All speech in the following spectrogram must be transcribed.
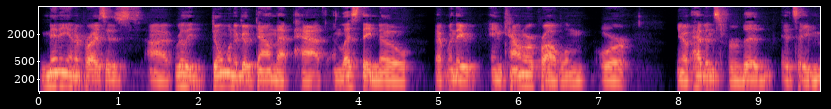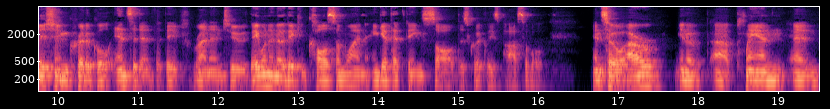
many enterprises uh, really don't want to go down that path unless they know that when they encounter a problem or you know, heavens forbid, it's a mission critical incident that they've run into. They want to know they can call someone and get that thing solved as quickly as possible. And so our, you know, uh, plan and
